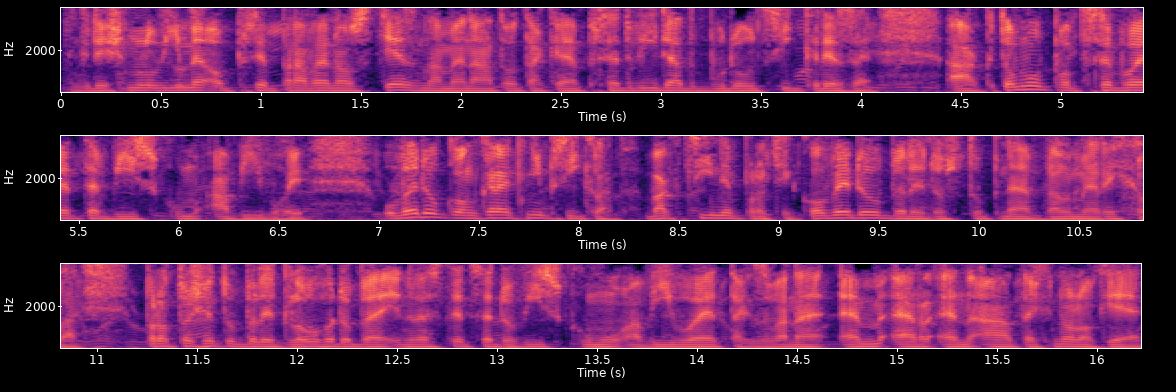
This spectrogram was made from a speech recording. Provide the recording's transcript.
Když mluvíme o připravenosti, znamená to také předvídat budoucí krize. A k tomu potřebujete výzkum a vývoj. Uvedu konkrétní příklad. Vakcíny proti covidu byly dostupné velmi rychle, protože tu byly dlouhodobé investice do výzkumu a vývoje tzv. mRNA technologie.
